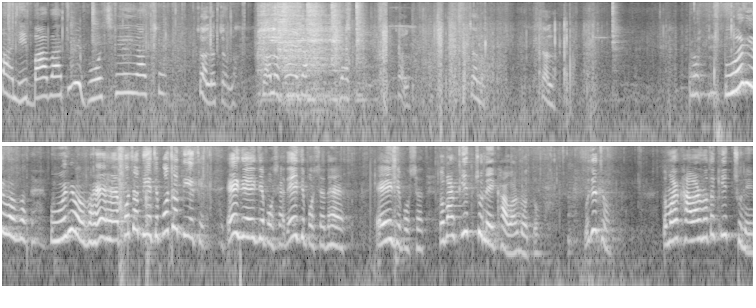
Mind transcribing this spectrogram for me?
পালে বাবা, তুমি বসেই আছো। চলো চলো চলো। চলো চলো চলো। ওরে বাবা ওরে বাবা হ্যাঁ হ্যাঁ প্রসাদ দিয়েছে প্রসাদ দিয়েছে। এই যে এই যে প্রসাদ, এই যে প্রসাদ হ্যাঁ এই যে প্রসাদ। তোমার কিচ্ছু নেই খাওয়ার মতো, বুঝেছ? তোমার খাওয়ার মতো কিচ্ছু নেই।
